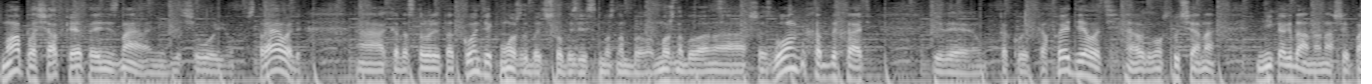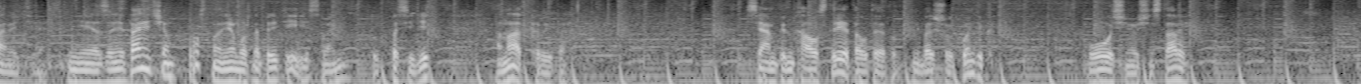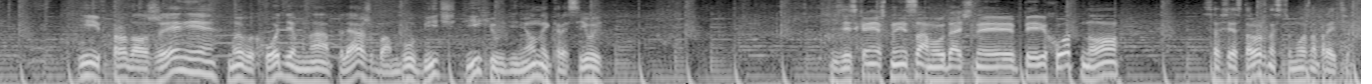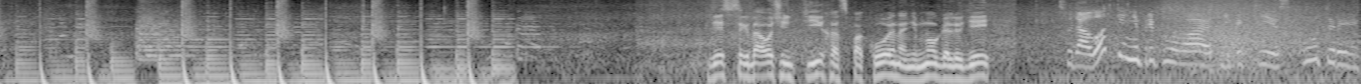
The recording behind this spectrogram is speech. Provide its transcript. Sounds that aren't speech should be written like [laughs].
Ну а площадка это, я не знаю, они для чего ее устраивали. А, когда строили этот контик, может быть, чтобы здесь можно было, можно было на шезлонгах отдыхать или какое-то кафе делать. А в любом случае она никогда на нашей памяти не занята ничем. Просто на нее можно прийти и с вами тут посидеть. Она открыта. Siam Penthouse 3 это вот этот небольшой контик. Очень-очень старый. И в продолжение мы выходим на пляж Бамбу-Бич, тихий, уединенный, красивый. Здесь, конечно, не самый удачный переход, но со всей осторожностью можно пройти. Здесь всегда очень тихо, спокойно, немного людей. Сюда лодки не приплывают, никакие скутеры,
